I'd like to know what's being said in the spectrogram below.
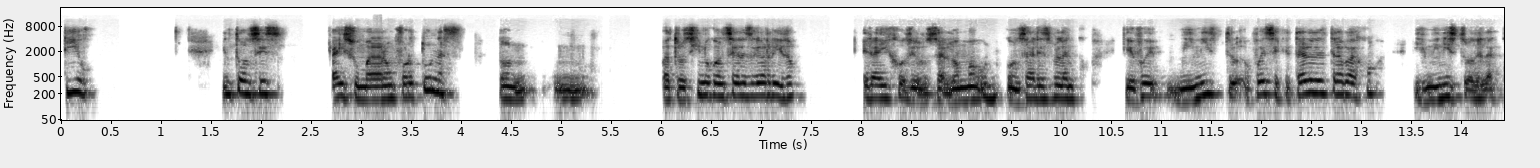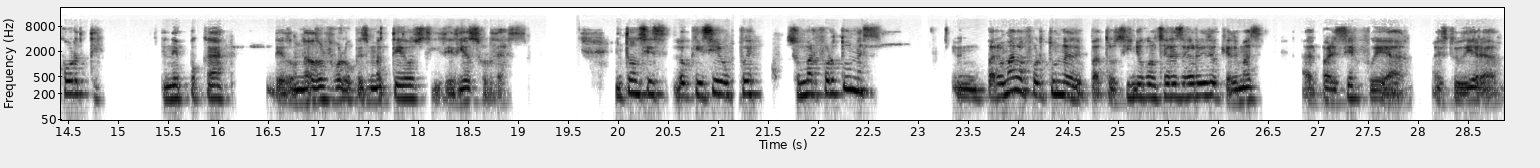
tío. Entonces, ahí sumaron fortunas. Don mm, Patrocino González Garrido era hijo de don Salomón González Blanco, que fue ministro, fue secretario de Trabajo y ministro de la Corte en época de don Adolfo López Mateos y de Díaz Ordaz. Entonces, lo que hicieron fue sumar fortunas. Para mala fortuna de Patrocinio González Garrido, que además al parecer fue a, estudiar a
